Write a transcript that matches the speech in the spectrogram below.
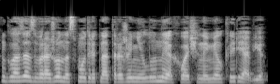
Глаза завороженно смотрят на отражение луны, охваченной мелкой рябью.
